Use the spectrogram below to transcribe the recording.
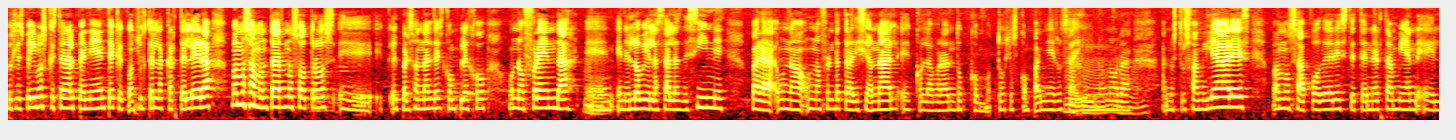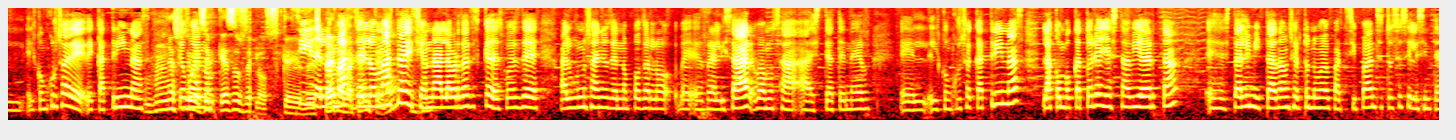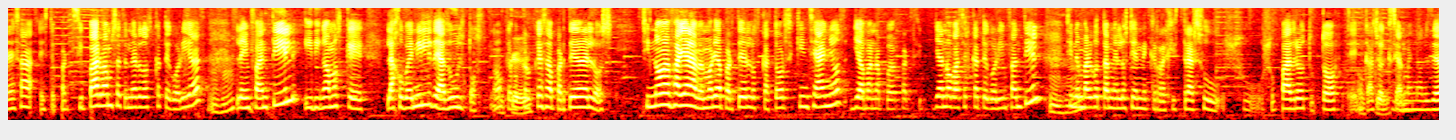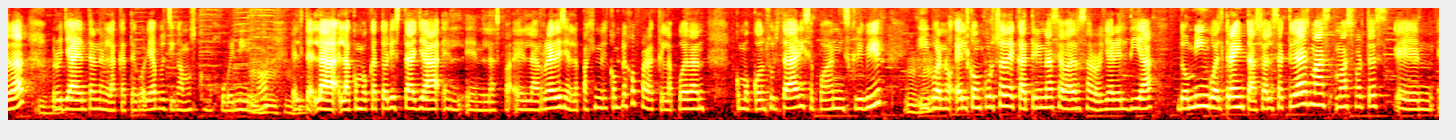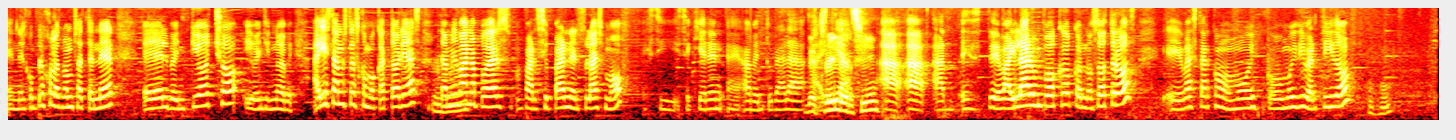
pues les pedimos que estén al pendiente, que consulten la cartelera. Vamos a montar nosotros, eh, el personal del complejo, una ofrenda en, en el lobby de las salas de cine para una, una ofrenda tradicional, eh, colaborando como todos los compañeros ahí en honor a, a nuestros familiares. Vamos a poder este, tener también el, el concurso de, de Catrinas. Eso que bueno, decir que esos de los que Sí, de lo más, la de lo gente, más tradicional. La verdad es que después de algunos años de no poderlo eh, realizar, vamos a, a, este, a tener el, el concurso de Catrinas. La convocatoria ya está abierta. eh, está limitada a un cierto número de participantes, entonces si les interesa este, participar, vamos a tener dos categorías, la infantil y digamos que la juvenil y de adultos, ¿no? Que creo que es a partir de los, si no me falla la memoria, a partir de los 14, 15 años ya van a poder participar, ya no va a ser categoría infantil, sin embargo también los tiene que registrar su, su, su padre o tutor en caso de que sean menores de edad, pero ya entran en la categoría, pues digamos como juvenil, ¿no? El la, la convocatoria está ya en, en las, en las redes y en la página del complejo para que la puedan como consultar y se puedan inscribir. Y bueno, el concurso de Catrina se va a desarrollar el día domingo, el 30. O sea, las actividades más, más fuertes en, en el complejo las vamos a tener el 28 y 29. Ahí están nuestras convocatorias. También van a poder participar en el Flash Mob si se quieren eh, aventurar a, ahí thriller, a- sí. a, a- a, este, bailar un poco con nosotros. Eh, va a estar como muy, como muy divertido.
